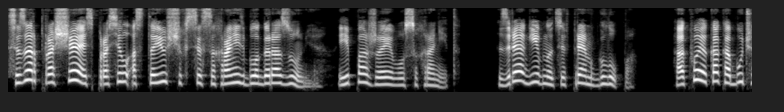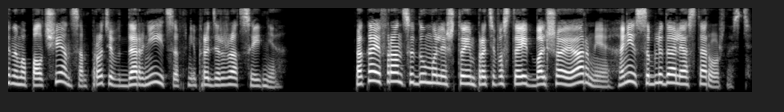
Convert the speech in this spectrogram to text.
Сезар, прощаясь, просил остающихся сохранить благоразумие, и паже его сохранит. Зря гибнуть и впрямь глупо. А кое-как обученным ополченцам против дарнийцев не продержаться и дня. Пока и францы думали, что им противостоит большая армия, они соблюдали осторожность.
